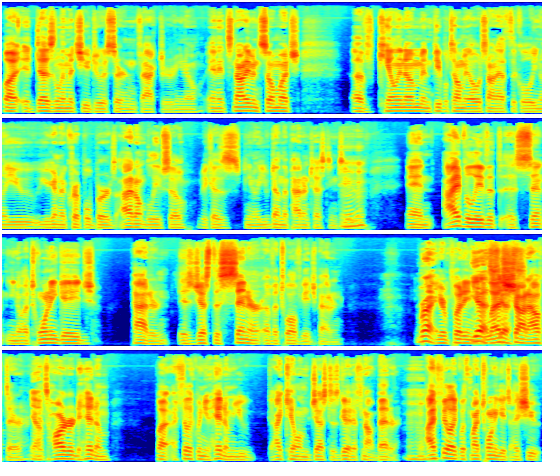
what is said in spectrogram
but it does limit you to a certain factor, you know. And it's not even so much of killing them. And people tell me, "Oh, it's not ethical." You know, you you're gonna cripple birds. I don't believe so because you know you've done the pattern testing too, Mm-hmm. and I believe that a cent, you know a 20 gauge pattern is just the center of a 12 gauge pattern. Right. You're putting Yes, less yes. shot out there. Yeah. It's harder to hit them, but I feel like when you hit them, you I kill them just as good, if not better. Mm-hmm. I feel like with my 20 gauge, I shoot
